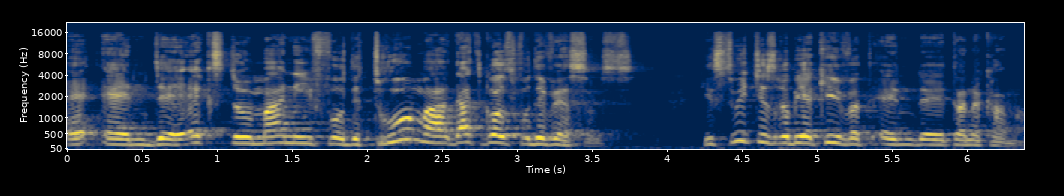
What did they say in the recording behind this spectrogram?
A- and the extra money for the truma, that goes for the vessels. He switches Rabbi Akiva and uh, Tanakama.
